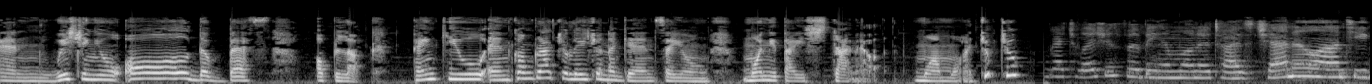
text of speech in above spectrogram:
and wishing you all the best of luck. Thank you and congratulations again sa iyong monetized channel. Mua mua. Chup chup! Congratulations for being a monetized channel, Auntie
